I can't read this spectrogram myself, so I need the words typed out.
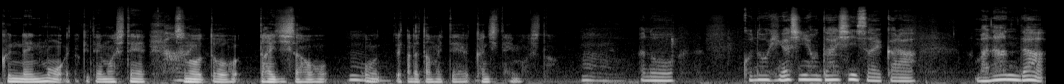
訓練も受けてまして、はい。そのえっと大事さを,、うん。を改めて感じていました。あのこの東日本大震災から学んだ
